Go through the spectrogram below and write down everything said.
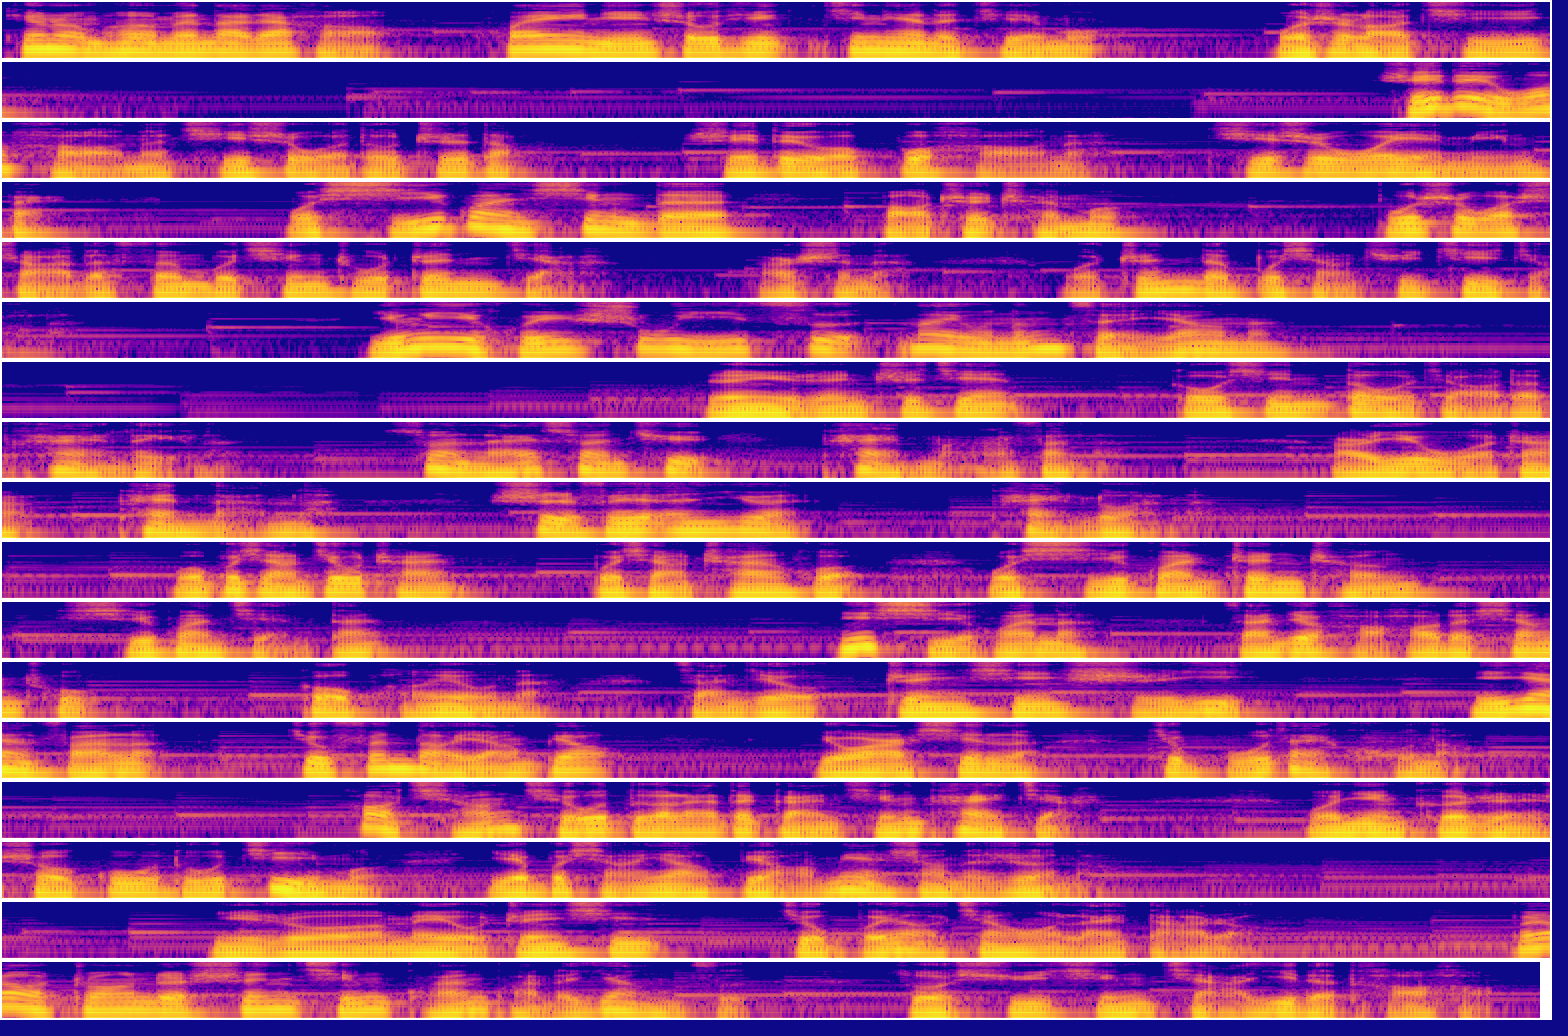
听众朋友们，大家好，欢迎您收听今天的节目，我是老齐。谁对我好呢？其实我都知道；谁对我不好呢？其实我也明白。我习惯性的保持沉默，不是我傻的分不清楚真假，而是呢，我真的不想去计较了。赢一回，输一次，那又能怎样呢？人与人之间勾心斗角的太累了，算来算去。太麻烦了，尔虞我诈太难了，是非恩怨太乱了。我不想纠缠，不想掺和，我习惯真诚，习惯简单。你喜欢呢，咱就好好的相处；够朋友呢，咱就真心实意。你厌烦了，就分道扬镳；有二心了，就不再苦恼。靠强求得来的感情太假，我宁可忍受孤独寂寞，也不想要表面上的热闹。你若没有真心，就不要将我来打扰，不要装着深情款款的样子，做虚情假意的讨好。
